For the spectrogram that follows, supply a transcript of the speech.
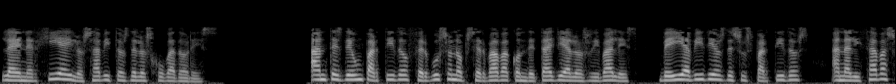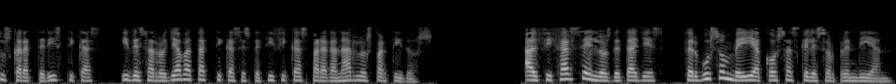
la energía y los hábitos de los jugadores. Antes de un partido, Ferguson observaba con detalle a los rivales, veía vídeos de sus partidos, analizaba sus características y desarrollaba tácticas específicas para ganar los partidos. Al fijarse en los detalles, Ferguson veía cosas que le sorprendían.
